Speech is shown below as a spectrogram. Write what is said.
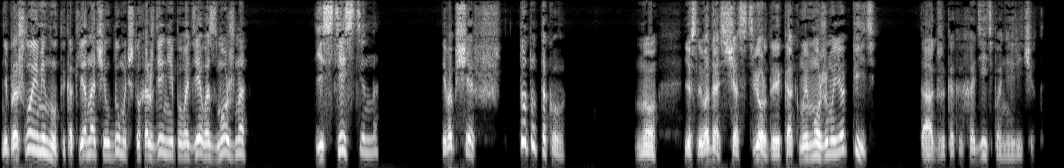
Не прошло и минуты, как я начал думать, что хождение по воде возможно естественно. И вообще, что тут такого? Но если вода сейчас твердая, как мы можем ее пить? Так же, как и ходить по ней, Ричард.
